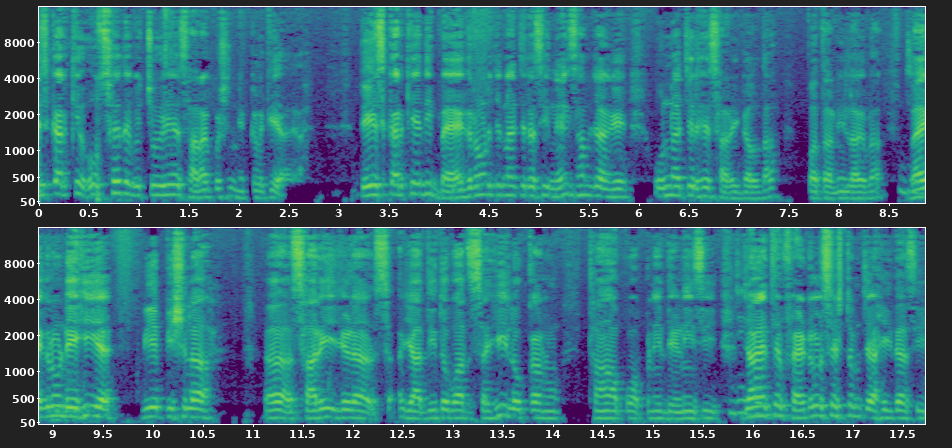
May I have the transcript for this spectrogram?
ਇਸ ਕਰਕੇ ਉਸੇ ਦੇ ਵਿੱਚੋਂ ਇਹ ਸਾਰਾ ਕੁਝ ਨਿਕਲ ਕੇ ਆਇਆ। ਤੇ ਇਸ ਕਰਕੇ ਇਹਦੀ ਬੈਕਗ੍ਰਾਉਂਡ ਜਿੰਨਾ ਚਿਰ ਅਸੀਂ ਨਹੀਂ ਸਮਝਾਂਗੇ ਉਹਨਾਂ ਚਿਰ ਇਹ ਸਾਰੀ ਗੱਲ ਦਾ ਪਤਾ ਨਹੀਂ ਲੱਗਦਾ ਬੈਕਗ੍ਰਾਉਂਡ ਇਹੀ ਹੈ ਵੀ ਇਹ ਪਿਛਲਾ ਸਾਰੀ ਜਿਹੜਾ ਆਜ਼ਾਦੀ ਤੋਂ ਬਾਅਦ ਸਹੀ ਲੋਕਾਂ ਨੂੰ ਥਾਂ ਆਪੋ ਆਪਣੀ ਦੇਣੀ ਸੀ ਜੀ। ਇੱਥੇ ਫੈਡਰਲ ਸਿਸਟਮ ਚਾਹੀਦਾ ਸੀ।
